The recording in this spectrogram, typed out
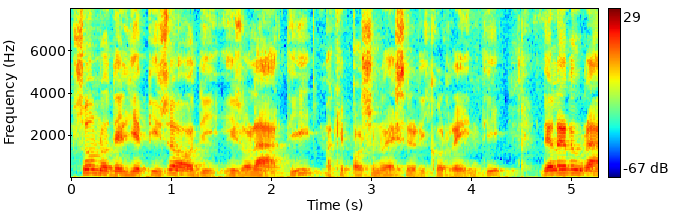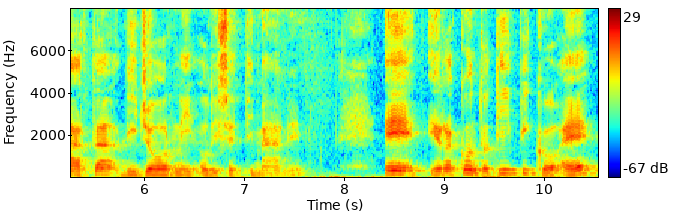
Sono degli episodi isolati, ma che possono essere ricorrenti, della durata di giorni o di settimane e il racconto tipico è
